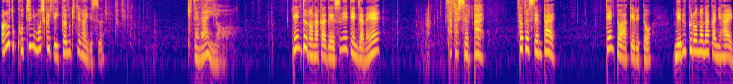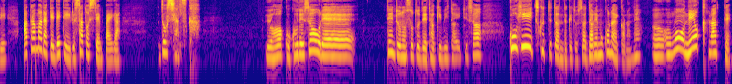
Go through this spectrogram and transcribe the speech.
あの人こっちにもしかして一回も来てないです？来てないよ。テントの中で拗ねてんじゃね？さとし先輩。さとし先輩。テントを開けると、寝袋の中に入り、頭だけ出ているさとし先輩が、どうしたんですか？いやここでさ、俺、テントの外で焚き火焚いてさ、コーヒー作ってたんだけどさ、誰も来ないからね。うん、もう寝よっかなって。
